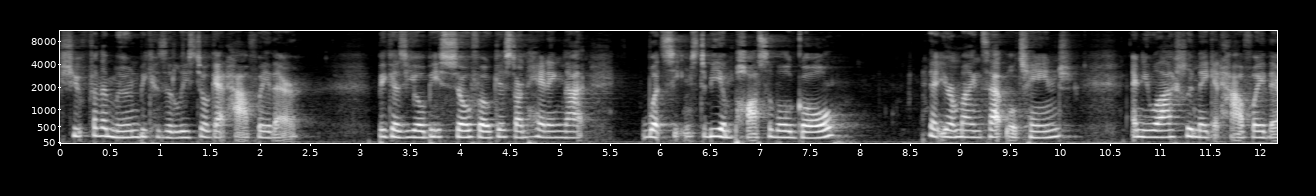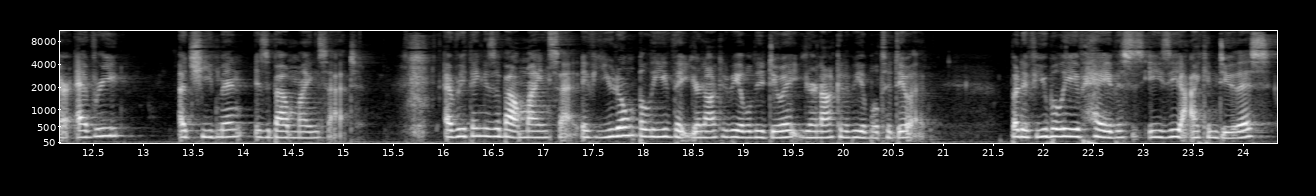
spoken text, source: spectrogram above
shoot for the moon because at least you'll get halfway there. Because you'll be so focused on hitting that what seems to be impossible goal that your mindset will change and you will actually make it halfway there. Every achievement is about mindset. Everything is about mindset. If you don't believe that you're not going to be able to do it, you're not going to be able to do it. But if you believe, hey, this is easy, I can do this,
